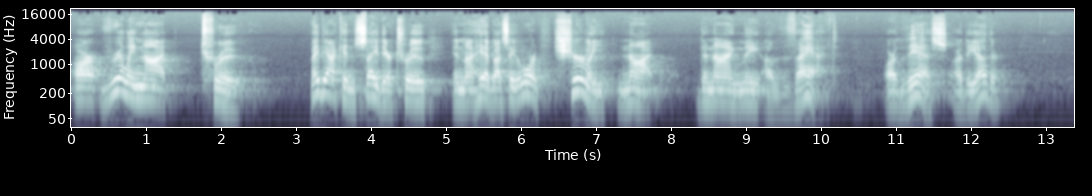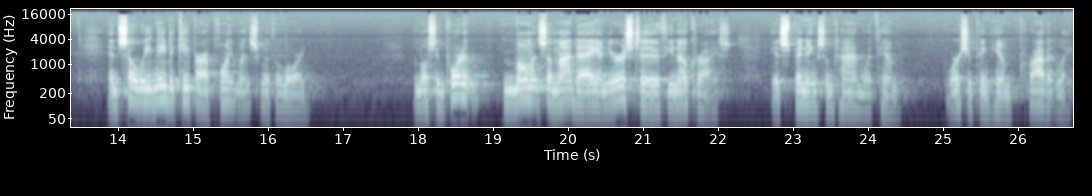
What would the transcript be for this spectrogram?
are really not true. Maybe I can say they're true in my head, but I say, Lord, surely not denying me of that or this or the other. And so we need to keep our appointments with the Lord. The most important moments of my day, and yours too, if you know Christ, is spending some time with Him, worshiping Him privately,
